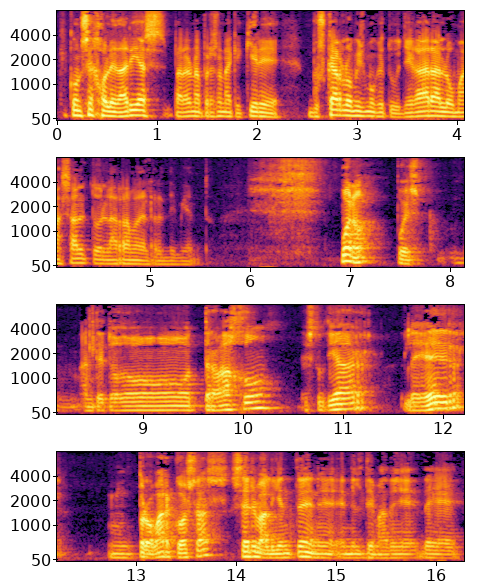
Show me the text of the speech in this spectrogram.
¿Qué consejo le darías para una persona que quiere buscar lo mismo que tú, llegar a lo más alto en la rama del rendimiento? Bueno, pues ante todo trabajo, estudiar, leer, probar cosas, ser valiente en, el tema de,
